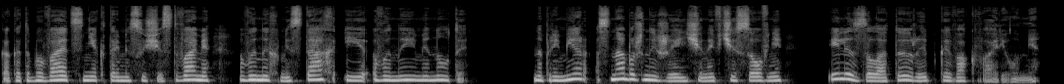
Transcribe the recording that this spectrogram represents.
как это бывает с некоторыми существами в иных местах и в иные минуты. Например, с набожной женщиной в часовне или с золотой рыбкой в аквариуме.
